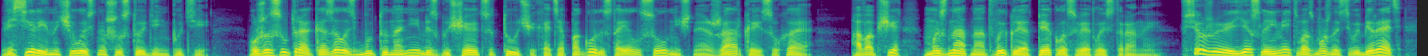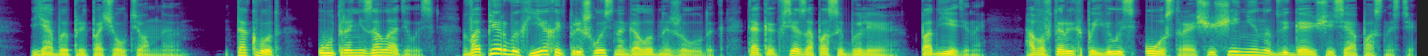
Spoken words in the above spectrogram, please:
Веселье началось на шестой день пути. Уже с утра казалось, будто на небе сгущаются тучи, хотя погода стояла солнечная, жаркая и сухая. А вообще, мы знатно отвыкли от пекла светлой стороны. Все же, если иметь возможность выбирать, я бы предпочел темную. Так вот, утро не заладилось. Во-первых, ехать пришлось на голодный желудок, так как все запасы были подъедены. А во-вторых, появилось острое ощущение надвигающейся опасности.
